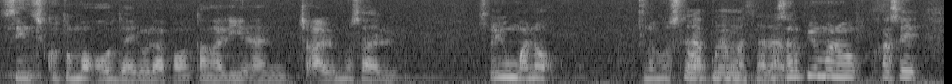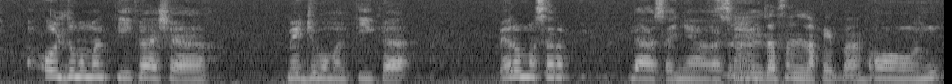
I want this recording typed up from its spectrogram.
since gutom ako dahil wala pa akong tanghalian, tsaka almusal, so yung manok. Nagustuhan Sarap ko na masarap. Masarap yung manok kasi although mamantika siya, medyo mamantika, pero masarap lasa niya kasi... Kasi, tapos ang laki pa. N-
